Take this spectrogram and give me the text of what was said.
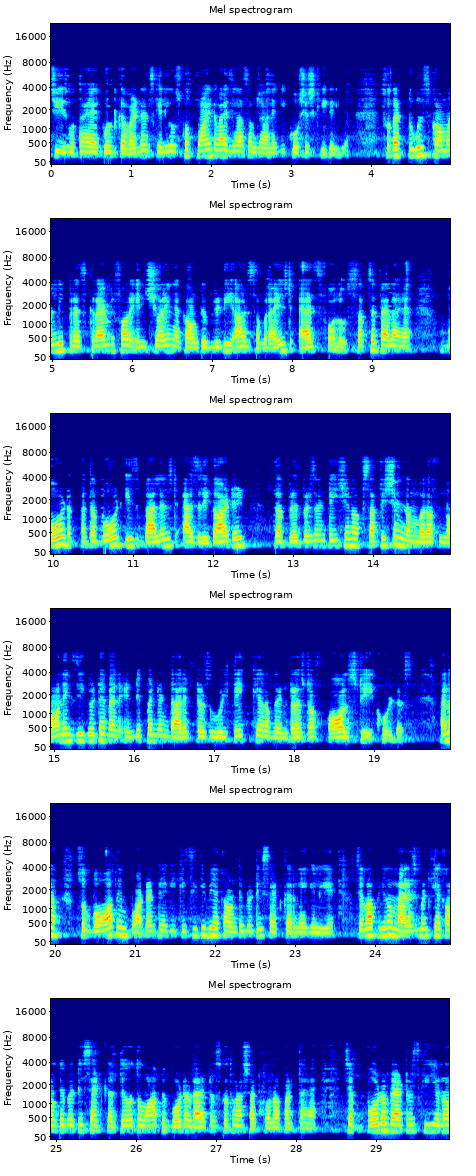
चीज़ होता है गुड गवर्नेंस के लिए, उसको पॉइंट वाइज यहाँ समझाने की कोशिश की गई है। So the tools commonly prescribed for ensuring accountability are summarised as follows सबसे पहला है board the board is balanced as regarded the representation of sufficient number of non-executive and independent directors who will take care of the interest of all stakeholders. है ना? सो so, बहुत इंपॉर्टेंट है कि किसी की भी अकाउंटेबिलिटी सेट करने के लिए जब आप यू नो मैनेजमेंट की अकाउंटेबिलिटी सेट करते हो तो वहाँ पे बोर्ड ऑफ़ डायरेक्टर्स को थोड़ा शक होना पड़ता है। जब बोर्ड ऑफ़ डायरेक्टर्स की यू नो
